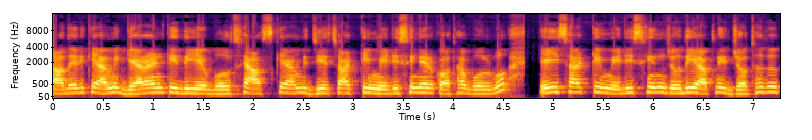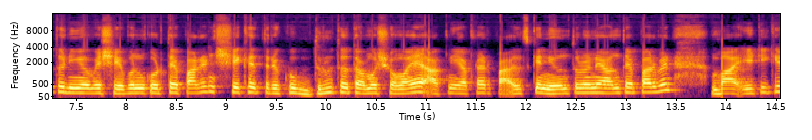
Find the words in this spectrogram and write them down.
তাদেরকে আমি গ্যারান্টি দিয়ে বলছি, আজকে আমি যে চারটি মেডিসিনের কথা বলব, এই চারটি মেডিসিন যদি আপনি যথাযথ নিয়মে সেবন করতে পারেন, সেক্ষেত্রে খুব দ্রুততম সময়ে আপনি আপনার পাইলসকে নিয়ন্ত্রণে আনতে পারবেন বা এটিকে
